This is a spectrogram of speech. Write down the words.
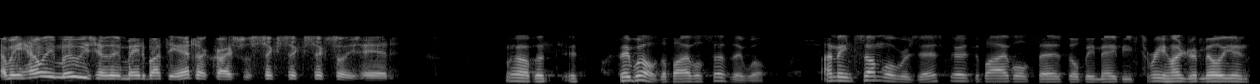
I mean, how many movies have they made about the Antichrist with 666 on his head? Well, but it, they will. The Bible says they will. I mean, some will resist. The Bible says there'll be maybe 300 million,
